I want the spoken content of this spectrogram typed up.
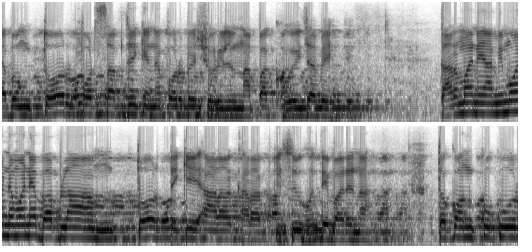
এবং তোর প্রস্রাব যে কেনে পড়বে শরীর নাপাক হয়ে যাবে। তার মানে আমি মনে মনে ভাবলাম, তোর থেকে আর আর খারাপ কিছু হতে পারে না। তখন কুকুর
